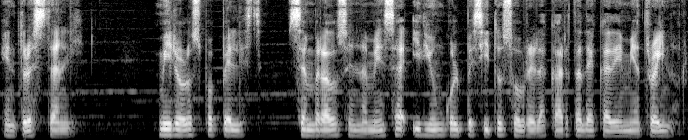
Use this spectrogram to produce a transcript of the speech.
entró Stanley. Miró los papeles, sembrados en la mesa y dio un golpecito sobre la carta de Academia Trainor,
